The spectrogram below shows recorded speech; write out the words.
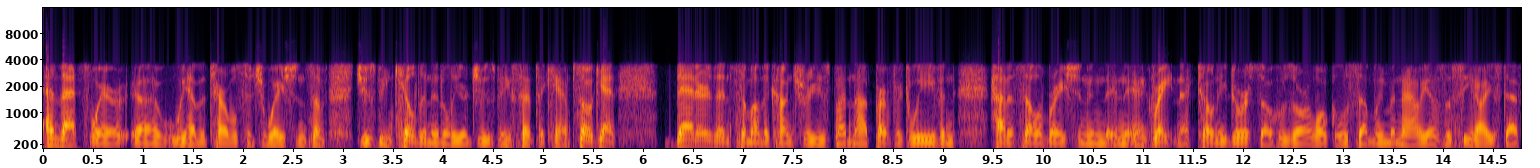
and that's where uh, we have the terrible situations of Jews being killed in Italy or Jews being sent to camp. So again, better than some other countries, but not perfect. We even had a celebration in, in, in Great Neck. Tony D'Urso, who's our local assemblyman now, he has the seat I used to have.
